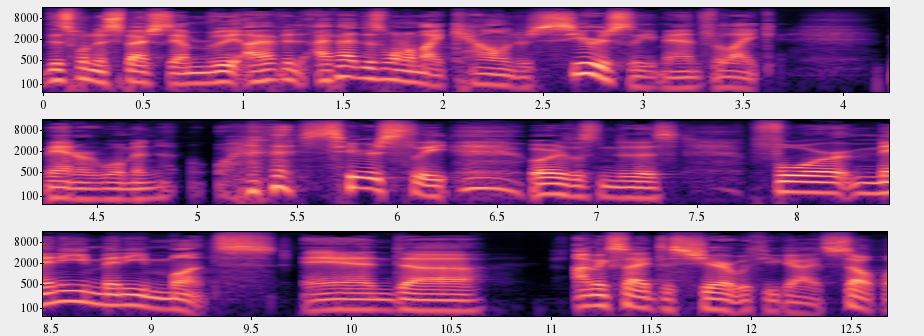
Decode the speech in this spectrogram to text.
This one especially, I'm really I haven't I've had this one on my calendar seriously, man, for like man or woman, seriously, or listen to this for many many months, and uh, I'm excited to share it with you guys. So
